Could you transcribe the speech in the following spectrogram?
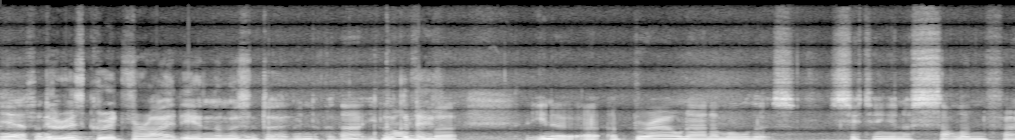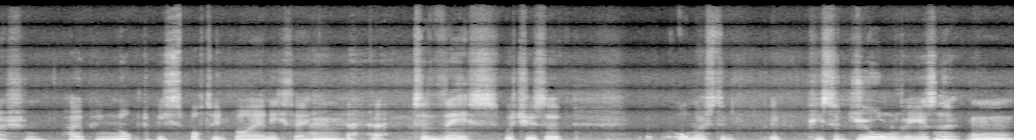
Yes, and There even- is oh. great variety in them, isn't there? I mean, look at that. You've Look gone at from it. a, you know, a, a brown animal that's sitting in a sullen fashion, hoping not to be spotted by anything, Mm. to this, which is a almost a, a piece of jewellery, isn't it? Mm.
